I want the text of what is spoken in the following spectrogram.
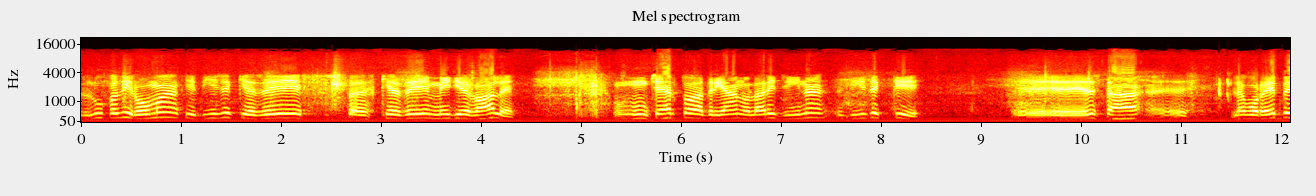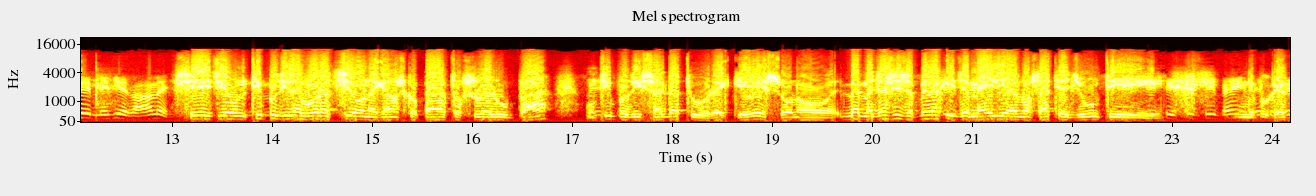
la lupa di Roma che dice che è medievale. Un certo Adriano la regina dice che eh, sta... Eh, lavorerebbe medievale. Sì, c'è un tipo di lavorazione che hanno scoperto sulla lupa, un tipo di saldature che sono... Beh, ma già si sapeva che i gemelli erano stati aggiunti beh, in epoca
